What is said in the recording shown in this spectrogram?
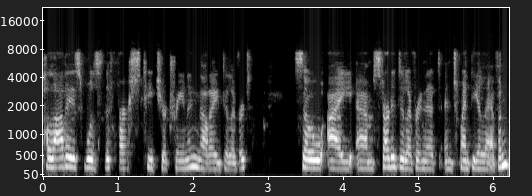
Pilates was the first teacher training that I delivered. So I um, started delivering it in 2011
